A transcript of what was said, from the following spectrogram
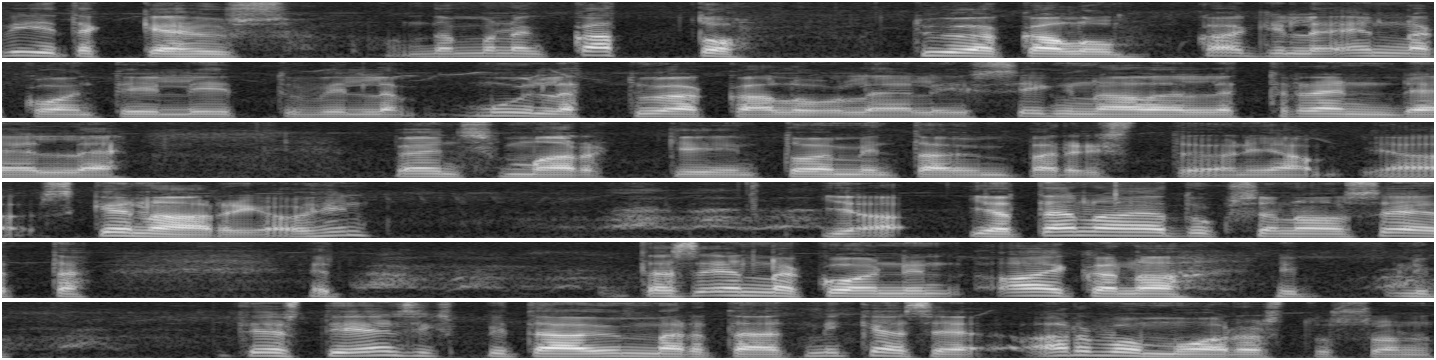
viitekehys on tämmöinen katto työkalu kaikille ennakointiin liittyville muille työkaluille, eli signaaleille, trendeille, benchmarkkiin, toimintaympäristöön ja, ja skenaarioihin. Ja, ja tämän ajatuksena on se, että, että tässä ennakoinnin aikana niin, niin tietysti ensiksi pitää ymmärtää, että mikä se arvonmuodostus on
